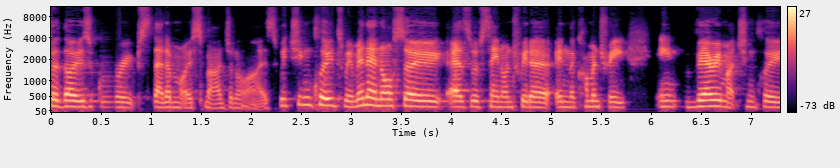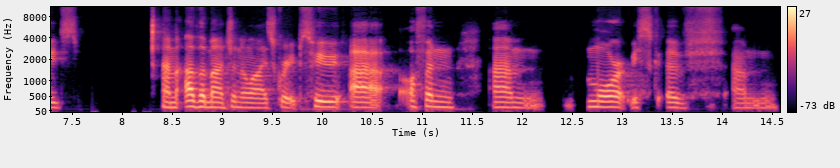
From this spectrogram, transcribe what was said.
for those groups that are most marginalized which includes women and also as we've seen on twitter in the commentary in very much includes um, other marginalized groups who are often um, more at risk of um,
